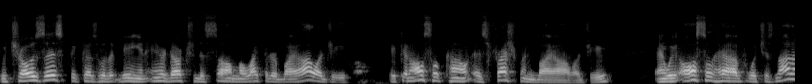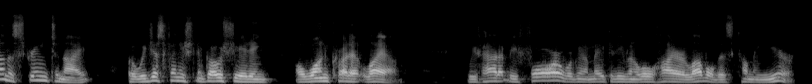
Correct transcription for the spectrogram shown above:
We chose this because with it being an introduction to cell molecular biology, it can also count as freshman biology. And we also have, which is not on the screen tonight, but we just finished negotiating a one credit lab. We've had it before. We're going to make it even a little higher level this coming year.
